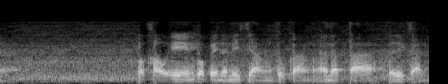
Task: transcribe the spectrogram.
เพราะเขาเองก็เป็นอนิจจังทุกขังอนัตตาไปด้วยกัน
